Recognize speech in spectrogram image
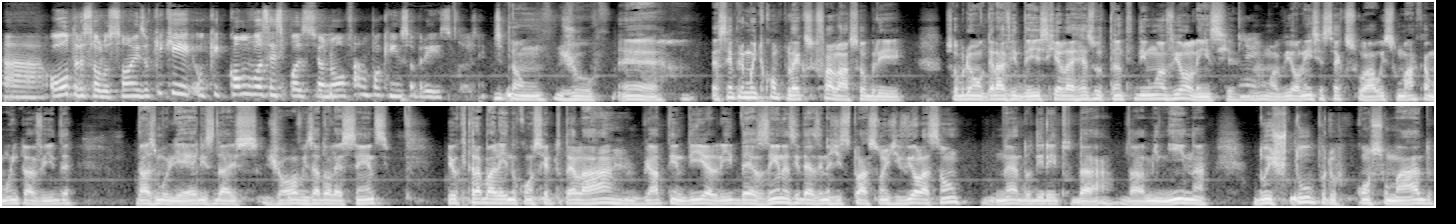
ah, outras soluções? O que, que, o que, como você se posicionou? Fala um pouquinho sobre isso. Então, Ju, é, é sempre muito complexo falar sobre, sobre uma gravidez que ela é resultante de uma violência, é. né? uma violência sexual. Isso marca muito a vida das mulheres, das jovens, adolescentes. Eu que trabalhei no Conselho Tutelar, já atendi ali dezenas e dezenas de situações de violação né, do direito da, da menina, do estupro consumado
